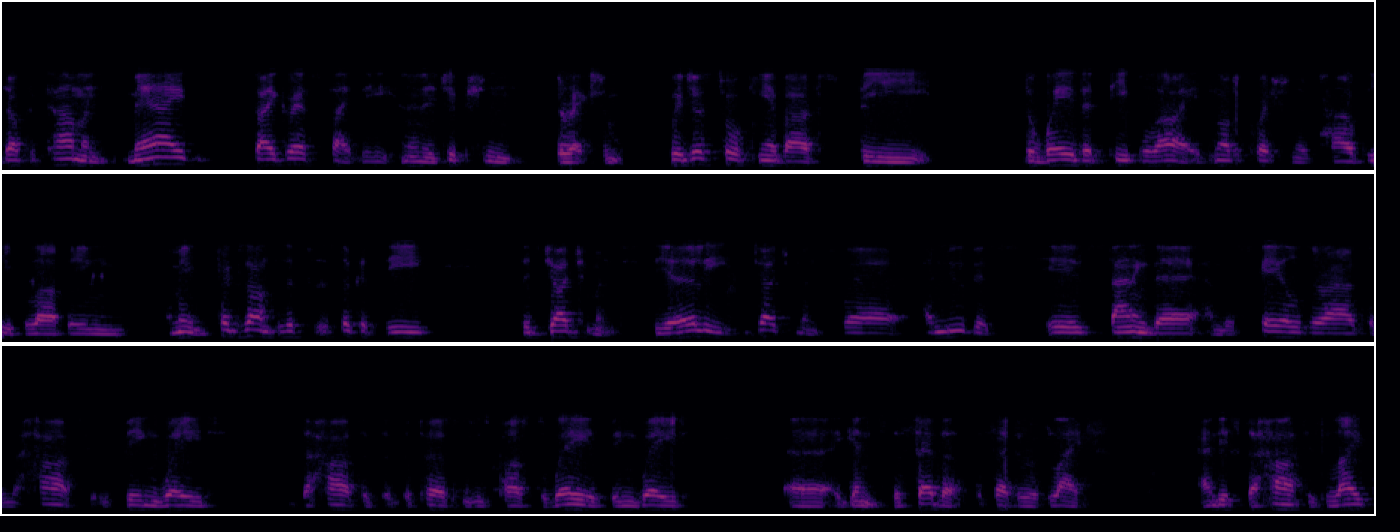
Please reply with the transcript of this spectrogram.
Dr. Carmen, may I digress slightly in an Egyptian direction? We're just talking about the the way that people are. It's not a question of how people are being. I mean, for example, let's, let's look at the the judgment, the early judgments where Anubis is standing there and the scales are out and the heart is being weighed, the heart of the, person who's passed away is being weighed uh, against the feather, the feather of life. And if the heart is light,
